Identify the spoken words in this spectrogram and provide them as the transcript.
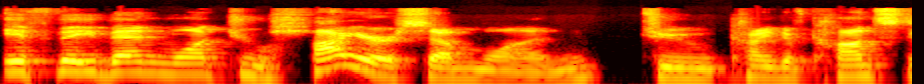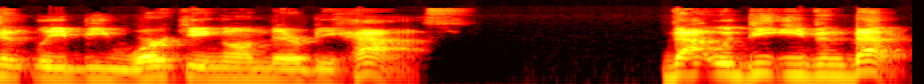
if they then want to hire someone to kind of constantly be working on their behalf, that would be even better.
